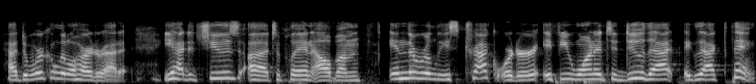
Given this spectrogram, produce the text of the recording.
Had to work a little harder at it. You had to choose uh, to play an album in the release track order if you wanted to do that exact thing.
